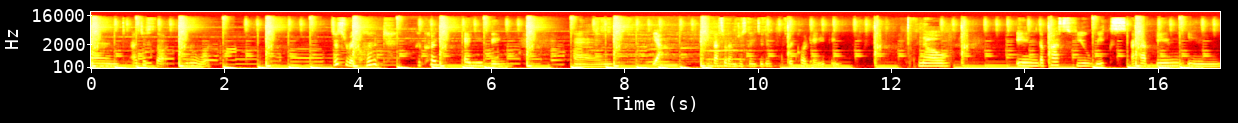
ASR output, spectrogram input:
And I just thought, you know what? Just record, record anything. And yeah, that's what I'm just going to do. Record anything. Now, in the past few weeks, I have been in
